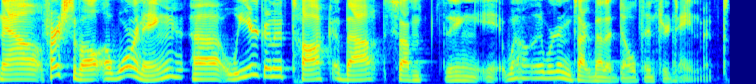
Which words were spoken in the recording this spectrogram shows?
Now, first of all, a warning. Uh, we are going to talk about something. Well, we're going to talk about adult entertainment.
